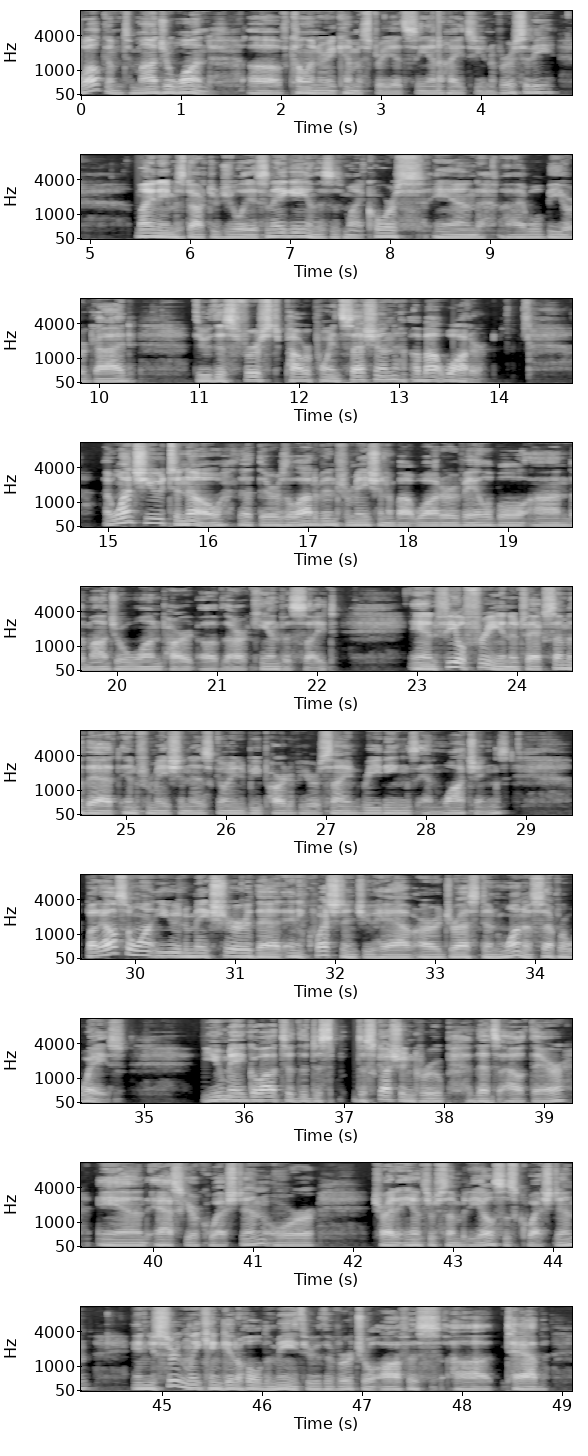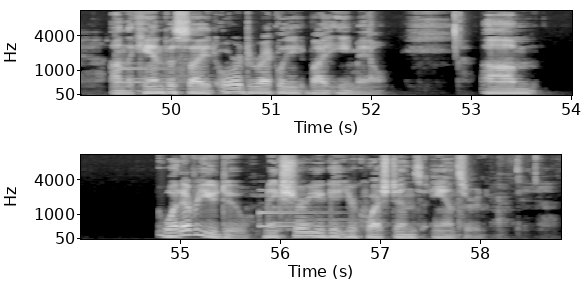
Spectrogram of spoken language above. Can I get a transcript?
Welcome to Module 1 of Culinary Chemistry at Siena Heights University. My name is Dr. Julius Nagy, and this is my course, and I will be your guide through this first PowerPoint session about water. I want you to know that there's a lot of information about water available on the Module 1 part of our Canvas site. And feel free, and in fact, some of that information is going to be part of your assigned readings and watchings. But I also want you to make sure that any questions you have are addressed in one of several ways. You may go out to the dis- discussion group that's out there and ask your question or try to answer somebody else's question. And you certainly can get a hold of me through the virtual office uh, tab on the Canvas site or directly by email. Um, whatever you do, make sure you get your questions answered.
